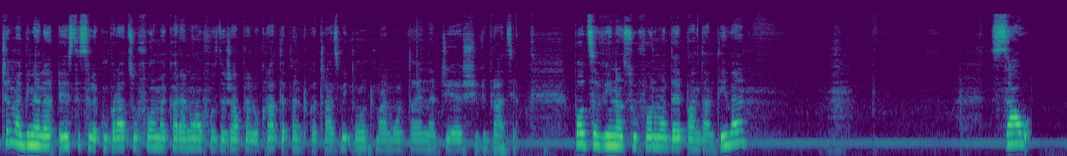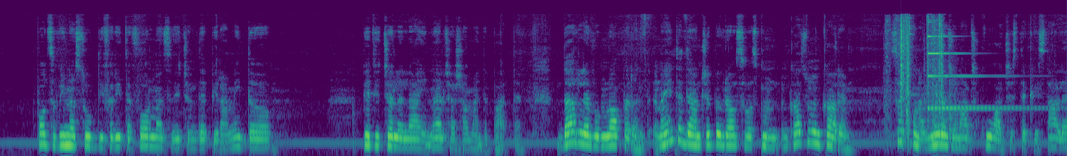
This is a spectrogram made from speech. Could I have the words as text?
Cel mai bine este să le cumpărați sub forme care nu au fost deja prelucrate pentru că transmit mult mai multă energie și vibrație pot să vină sub formă de pandantive sau pot să vină sub diferite forme, să zicem de piramidă, pietricele la inel și așa mai departe. Dar le vom lua pe rând. Înainte de a începe vreau să vă spun, în cazul în care, să spunem, nu rezonați cu aceste cristale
